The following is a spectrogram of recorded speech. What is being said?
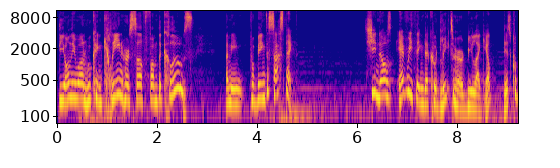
the only one who can clean herself from the clues. I mean, for being the suspect. She knows everything that could lead to her. Be like, yep, this could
